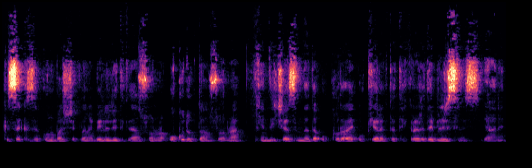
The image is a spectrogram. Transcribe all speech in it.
Kısa kısa konu başlıklarını belirledikten sonra, okuduktan sonra kendi içerisinde de okuyarak, okuyarak da tekrar edebilirsiniz. Yani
